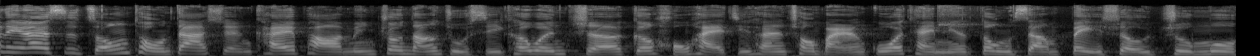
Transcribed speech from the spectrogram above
零二四总统大选开跑，民众党主席柯文哲跟红海集团创办人郭台铭的动向备受注目。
